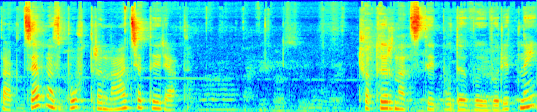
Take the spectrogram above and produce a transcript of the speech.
Так, це в нас був 13 ряд. 14 буде виворітний.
